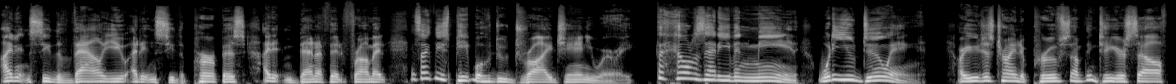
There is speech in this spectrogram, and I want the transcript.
I didn't see the value. I didn't see the purpose. I didn't benefit from it. It's like these people who do dry January. What the hell does that even mean? What are you doing? Are you just trying to prove something to yourself?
